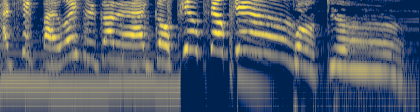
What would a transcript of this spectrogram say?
I take my laser gun and I go pew pew pew. Fuck yeah!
